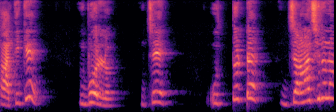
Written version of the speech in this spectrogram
হাতিকে বলল যে, উত্তরটা জানা ছিল না,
